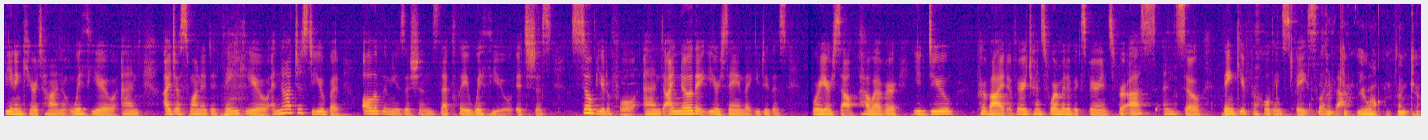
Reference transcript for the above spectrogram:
being in Kirtan with you. And I just wanted to thank you, and not just you, but all of the musicians that play with you. It's just so beautiful. And I know that you're saying that you do this for yourself. However, you do provide a very transformative experience for us. And so thank you for holding space like that. You're welcome. Thank you.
